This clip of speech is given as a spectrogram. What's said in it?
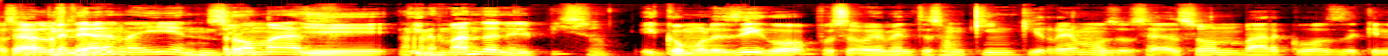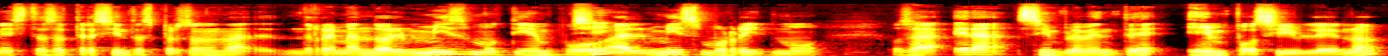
o sea, los aprendieron- tenían ahí en Sí, Roma y, y- remando en el piso. y como les digo, pues obviamente son quinquirremos, o sea, son barcos de que necesitas a 300 personas na- remando al mismo tiempo, Sí. al mismo ritmo. O sea, era simplemente imposible, ¿no?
